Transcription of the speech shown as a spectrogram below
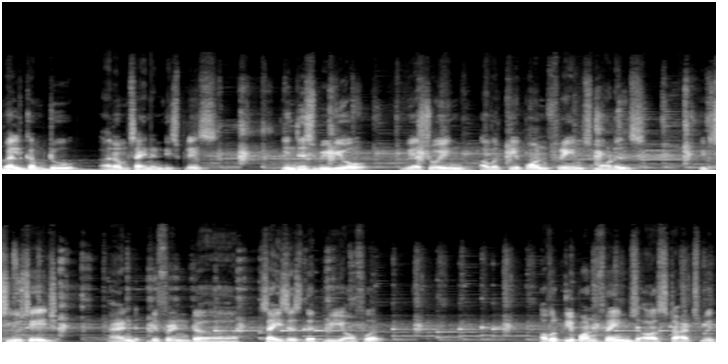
Welcome to Arham Sign and Displays. In this video, we are showing our clip-on frames models, its usage and different uh, sizes that we offer. Our clip-on frames are starts with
